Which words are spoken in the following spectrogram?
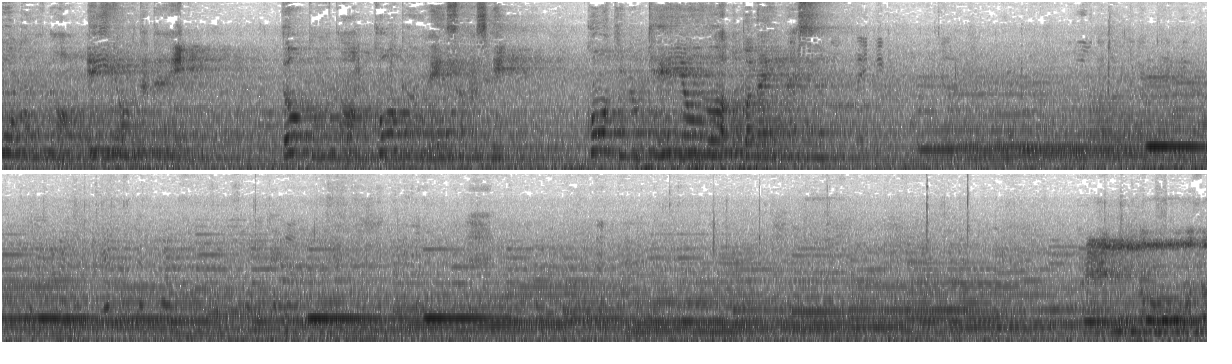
校の栄誉をたたえ同校の校歌を演奏し校旗の掲揚を行います。天皇山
